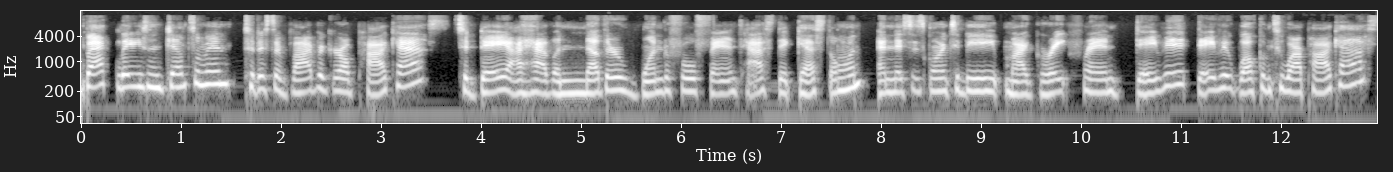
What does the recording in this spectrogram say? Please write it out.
back, ladies and gentlemen, to the Survivor Girl podcast. Today, I have another wonderful, fantastic guest on, and this is going to be my great friend, David. David, welcome to our podcast.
